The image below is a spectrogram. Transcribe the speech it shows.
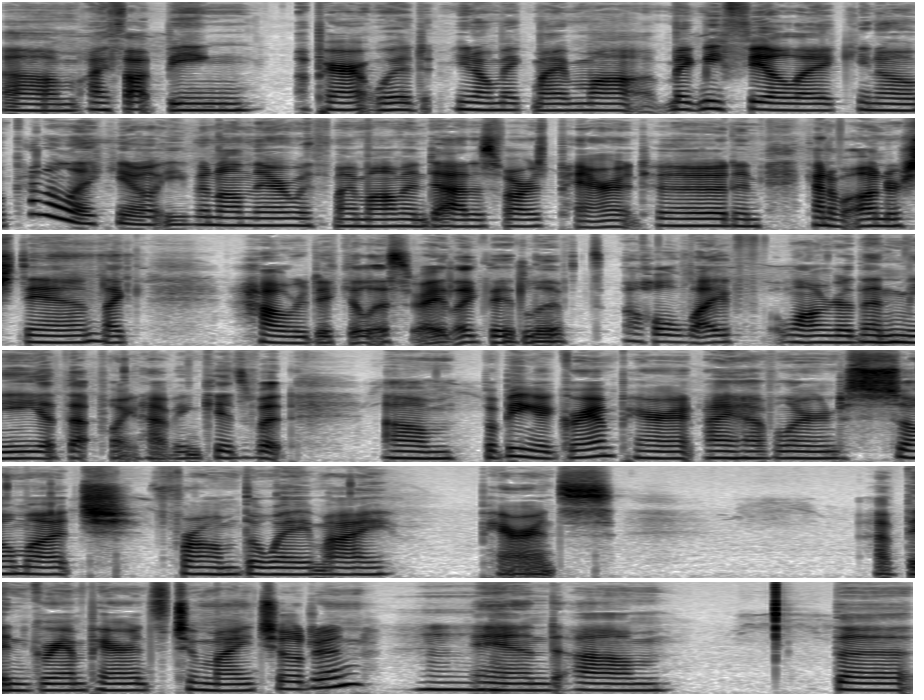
um I thought being a parent would, you know, make my mom make me feel like, you know, kind of like, you know, even on there with my mom and dad as far as parenthood and kind of understand like how ridiculous, right? Like they'd lived a whole life longer than me at that point having kids, but um, but being a grandparent, I have learned so much from the way my parents have been grandparents to my children, mm. and um, the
